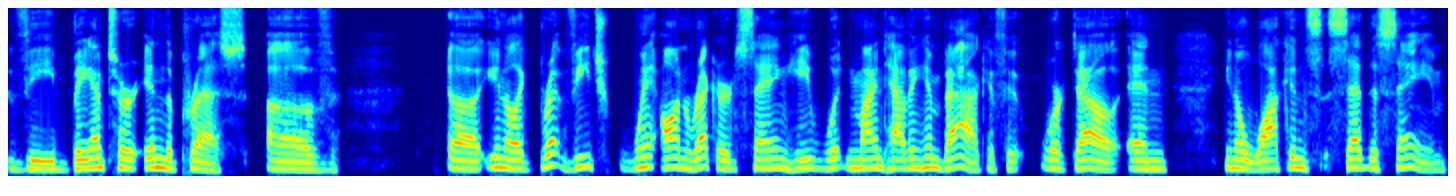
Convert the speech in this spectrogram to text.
the banter in the press of, uh, you know, like Brett Veach went on record saying he wouldn't mind having him back if it worked out. And, you know, Watkins said the same.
